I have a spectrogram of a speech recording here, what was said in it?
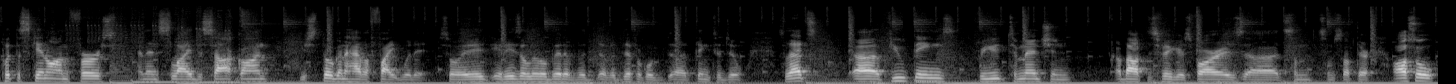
Put the skin on first, and then slide the sock on you're still gonna have a fight with it. So it, it is a little bit of a, of a difficult uh, thing to do. So that's uh, a few things for you to mention about this figure as far as uh, some, some stuff there. Also,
